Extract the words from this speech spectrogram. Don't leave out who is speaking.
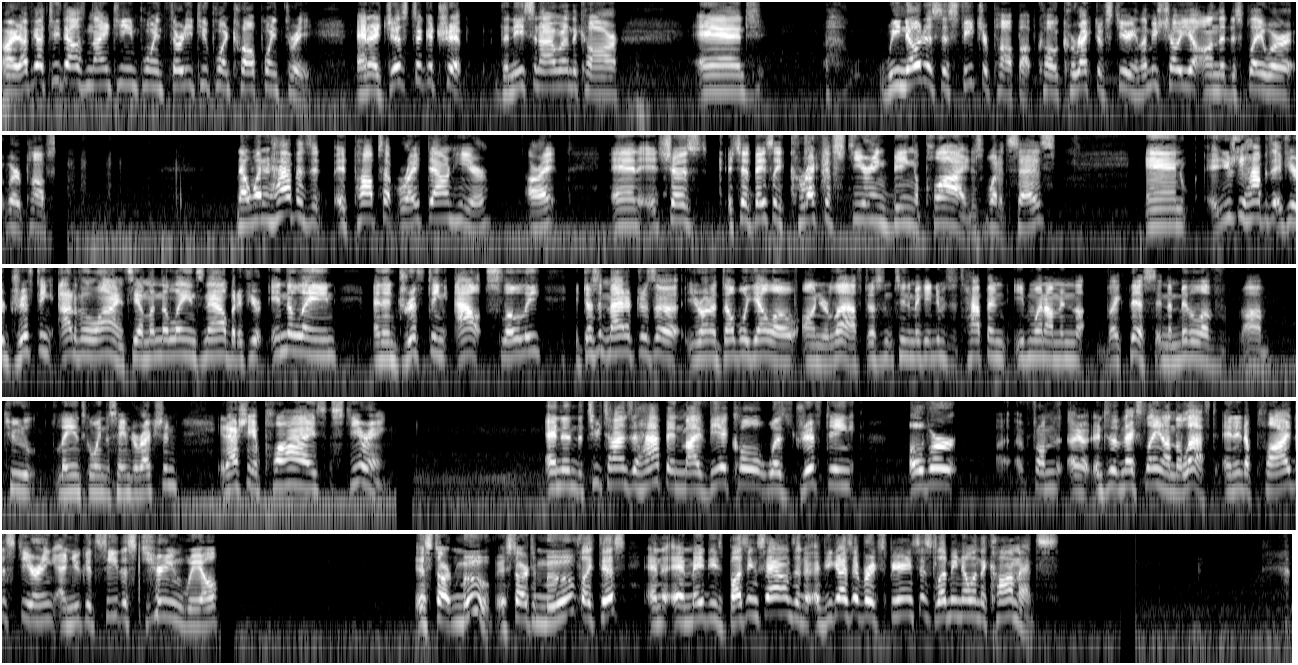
Speaker 1: All right, I've got 2019.32.12.3, and I just took a trip. Denise and I were in the car, and we noticed this feature pop up called corrective steering. Let me show you on the display where, where it pops. Now, when it happens, it, it pops up right down here, all right? And it shows, it says basically corrective steering being applied is what it says. And it usually happens if you're drifting out of the line. See, I'm in the lanes now, but if you're in the lane and then drifting out slowly. It doesn't matter if there's a you're on a double yellow on your left. Doesn't seem to make any difference. It's happened even when I'm in the, like this in the middle of uh, two lanes going the same direction. It actually applies steering. And then the two times it happened, my vehicle was drifting over uh, from uh, into the next lane on the left, and it applied the steering, and you could see the steering wheel it start move. It started to move like this and, and made these buzzing sounds. And have you guys ever experienced this? Let me know in the comments.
